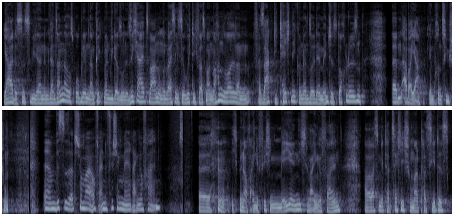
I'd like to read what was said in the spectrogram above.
Ja, das ist wieder ein ganz anderes Problem. Dann kriegt man wieder so eine Sicherheitswarnung und weiß nicht so richtig, was man machen soll. Dann versagt die Technik und dann soll der Mensch es doch lösen. Ähm, aber ja, im Prinzip schon. Ähm, bist du selbst schon mal auf eine Phishing-Mail reingefallen? Äh, ich bin auf eine Phishing-Mail nicht reingefallen. Aber was mir tatsächlich schon mal passiert ist,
